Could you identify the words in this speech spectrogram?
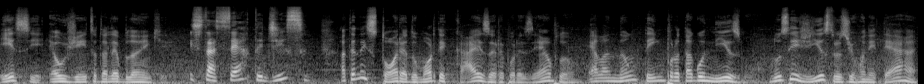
Esse é o jeito da LeBlanc. Está certa disso? Até na história do Mordekaiser, por exemplo, ela não tem protagonismo. Nos registros de Runeterra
